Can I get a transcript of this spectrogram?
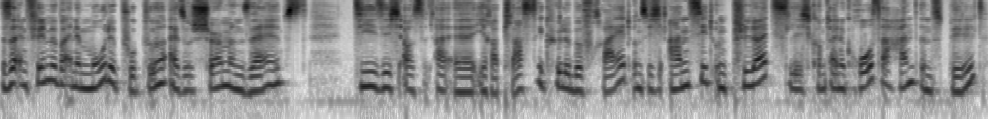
es ist ein Film über eine Modepuppe, also Sherman selbst, die sich aus äh, ihrer Plastikhülle befreit und sich anzieht und plötzlich kommt eine große Hand ins Bild,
